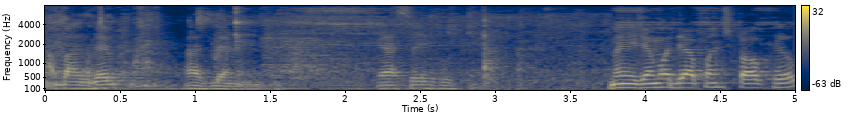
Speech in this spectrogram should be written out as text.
हा भाजल्या भाजल्यानंतर. हे असं हे होतं. मग ह्याच्यामध्ये आपण स्टॉक ठेव?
